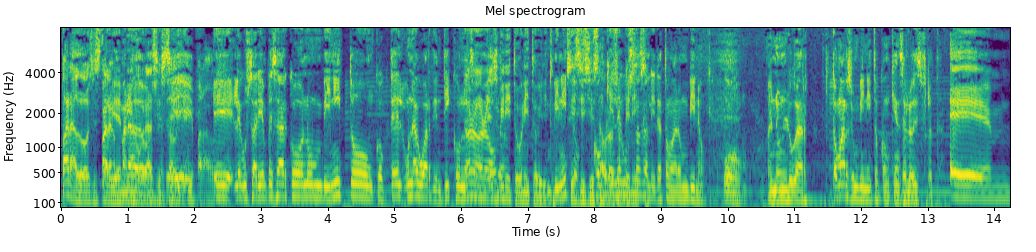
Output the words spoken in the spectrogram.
para dos está Para- bien, para mijo, dos, gracias. está bien. bien. Eh, ¿Le gustaría empezar con un vinito, un cóctel, un aguardientico, una No, no, no, un vinito, vinito, vinito. ¿Vinito? Sí, sí, sí, ¿Con sabroso quién le gusta vinito. salir a tomar un vino? O en un lugar, tomarse un vinito con quien se lo disfruta. Eh,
